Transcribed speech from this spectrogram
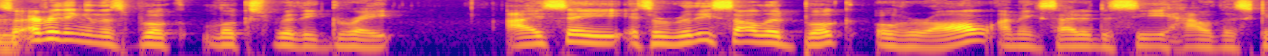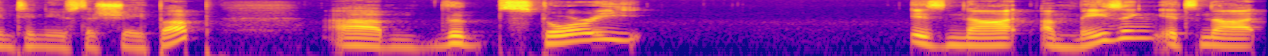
So everything in this book looks really great. I say it's a really solid book overall. I'm excited to see how this continues to shape up. Um, the story is not amazing. It's not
